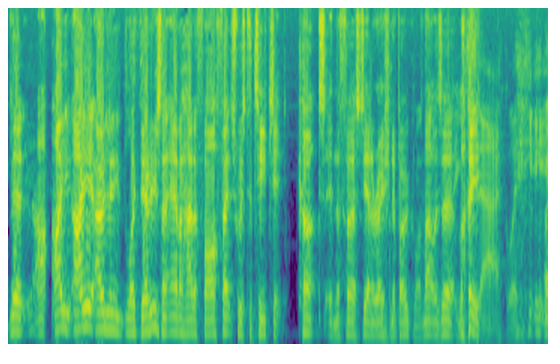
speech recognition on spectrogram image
The, I, I only like the only reason I ever had a Farfetch was to teach it cut in the first generation of Pokemon. That was it. Like, Exactly. I,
